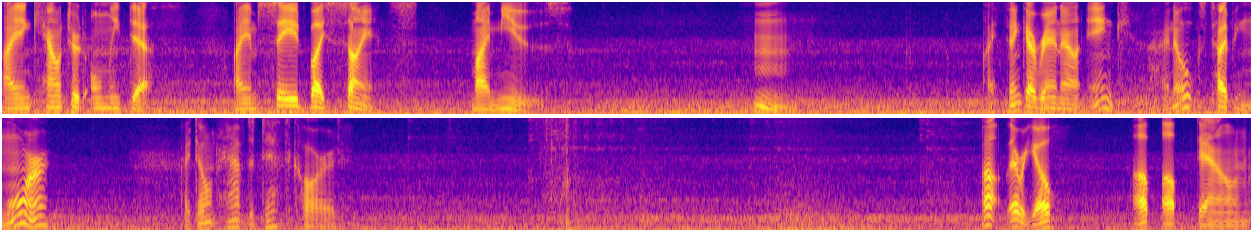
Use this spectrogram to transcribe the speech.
I encountered only death. I am saved by science, my muse. Hmm. I think I ran out ink. I know it was typing more. I don't have the death card. Oh, there we go. Up, up, down,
